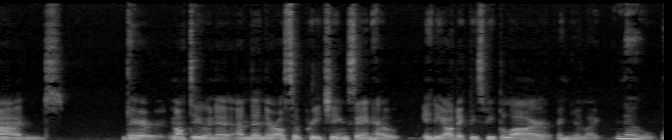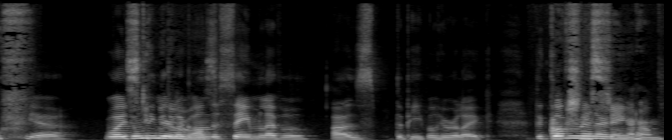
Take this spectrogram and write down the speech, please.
and they're not doing it. And then they're also preaching saying how idiotic these people are. And you're like no. Yeah. Well, I don't think they're the like on the same level as the people who are like the actually government are, staying at home.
